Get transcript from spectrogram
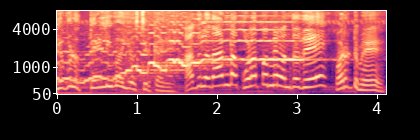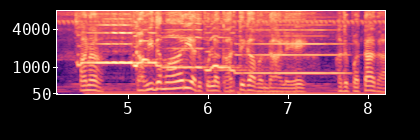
எவ்வளவு தெளிவா யோசிச்சிருக்காரு. அதுல தான்டா குழப்பமே வந்தது. வரட்டுமே. ஆனா கவிதை மாதிரி அதுக்குள்ள கார்த்திகா வந்தாலே அது பத்தாதா?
